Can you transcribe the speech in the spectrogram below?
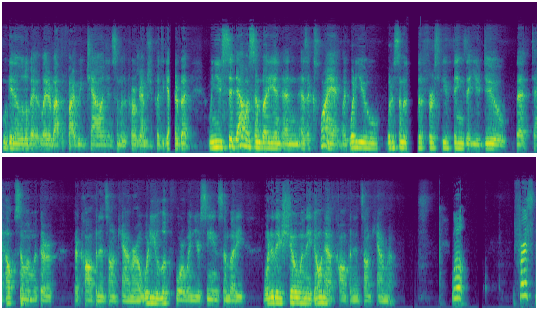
we'll get in a little bit later about the five week challenge and some of the programs you put together, but when you sit down with somebody and, and as a client, like what do you, what are some of the first few things that you do that to help someone with their, their confidence on camera? What do you look for when you're seeing somebody? What do they show when they don't have confidence on camera? Well, first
